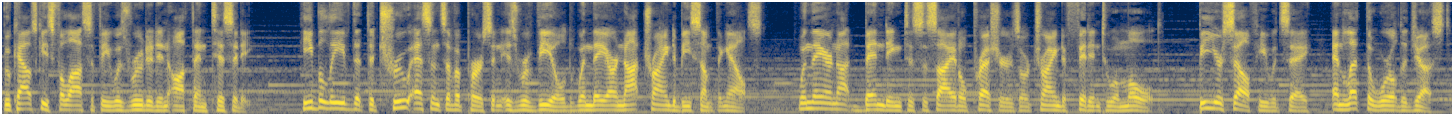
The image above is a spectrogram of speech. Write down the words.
Bukowski's philosophy was rooted in authenticity. He believed that the true essence of a person is revealed when they are not trying to be something else, when they are not bending to societal pressures or trying to fit into a mold. Be yourself, he would say, and let the world adjust.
